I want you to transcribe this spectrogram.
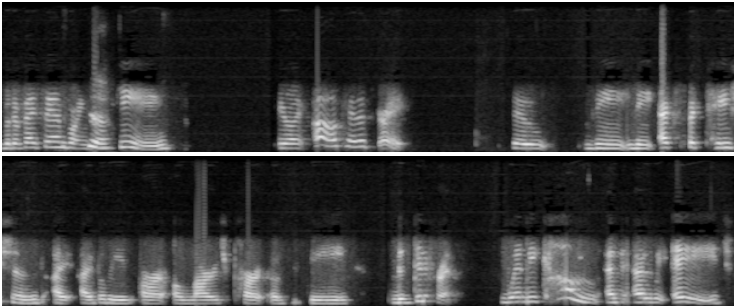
But if I say I'm going yeah. skiing, you're like, oh, okay, that's great. So the the expectations, I, I believe, are a large part of the the difference. When we come and as we age,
